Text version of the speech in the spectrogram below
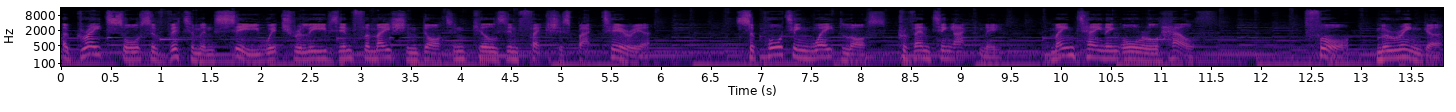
A great source of vitamin C which relieves inflammation. and kills infectious bacteria supporting weight loss, preventing acne, maintaining oral health. 4. Moringa.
